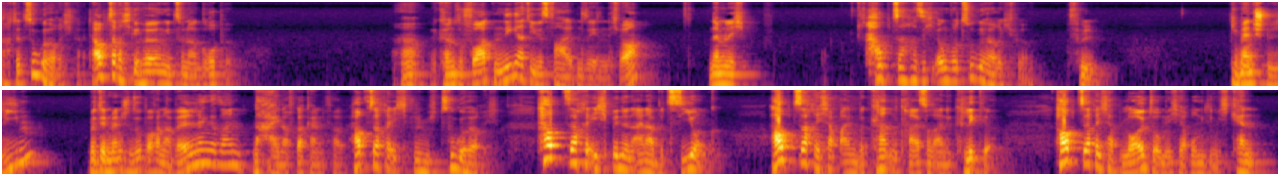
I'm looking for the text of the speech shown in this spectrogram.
nach der Zugehörigkeit. Hauptsache, ich gehöre irgendwie zu einer Gruppe. Ja, wir können sofort ein negatives Verhalten sehen, nicht wahr? Nämlich, Hauptsache, sich irgendwo zugehörig fühlen. Die Menschen lieben, mit den Menschen super auf einer Wellenlänge sein? Nein, auf gar keinen Fall. Hauptsache, ich fühle mich zugehörig. Hauptsache, ich bin in einer Beziehung. Hauptsache, ich habe einen Bekanntenkreis und eine Clique. Hauptsache, ich habe Leute um mich herum, die mich kennen.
